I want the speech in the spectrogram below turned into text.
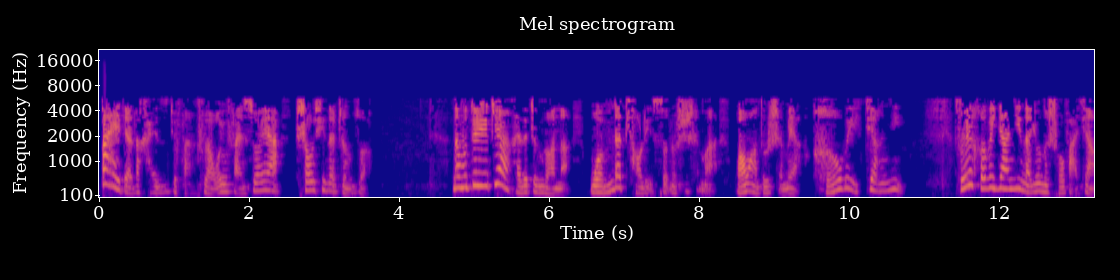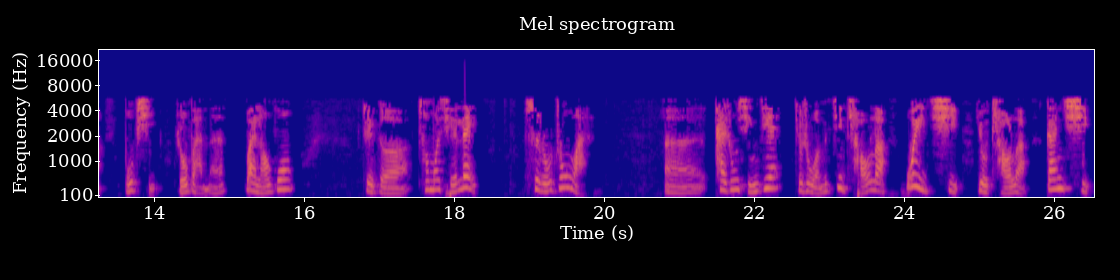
大一点的孩子就反出来，我有反酸呀、烧心的症状。那么对于这样孩子症状呢，我们的调理思路是什么？往往都是什么呀？和胃降逆。所谓和胃降逆呢，用的手法像补脾、揉板门、外劳宫。这个搓摩胁肋、四揉中脘、呃太冲行间，就是我们既调了胃气，又调了肝气。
